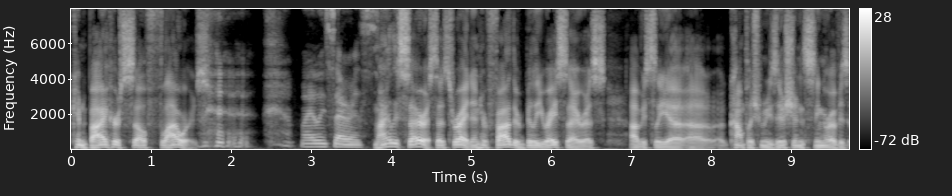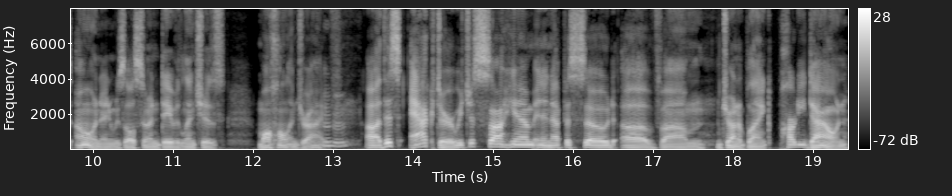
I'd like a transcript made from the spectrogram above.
can buy herself flowers. Miley Cyrus. Miley Cyrus, that's right. And her father, Billy Ray Cyrus, obviously a, a accomplished musician, singer of his own, and he was also in David Lynch's Mulholland Drive. Mm-hmm. Uh, this actor, we just saw him in an episode of um, I'm drawing a blank, Party Down,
